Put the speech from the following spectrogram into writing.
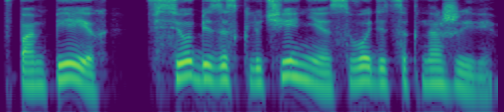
В Помпеях все без исключения сводится к наживе.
